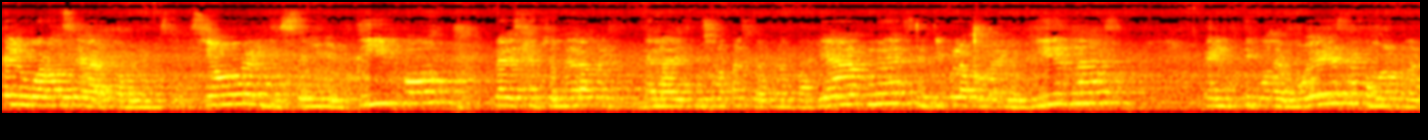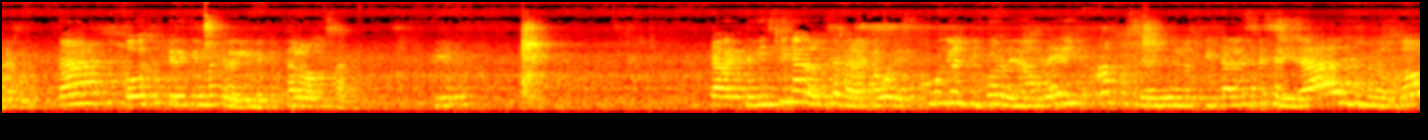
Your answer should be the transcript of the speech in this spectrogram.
el lugar donde se llevará a cabo la investigación, el diseño y el tipo, la descripción de la, de la definición de las variables, el tipo y la forma de medirlas, el tipo de muestra, cómo lo van a recolectar, todo eso tiene que ir material y tal lo vamos a ver. ¿sí? Características de donde se llevará a cabo el estudio, el tipo de unidad médica, ah, pues en el hospital de especialidad, número 2,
